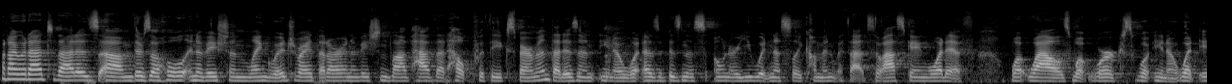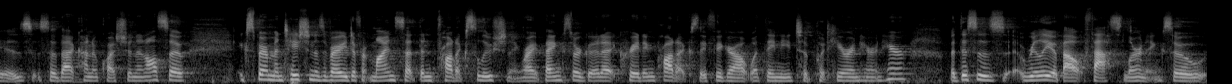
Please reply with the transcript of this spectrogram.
What I would add to that is um, there's a whole innovation language, right, that our innovation lab have that help with the experiment. That isn't, you know, what as a business owner you wouldn't necessarily come in with that. So asking what if, what wows, what works, what you know, what is. So that kind of question, and also experimentation is a very different mindset than product solutioning, right? Banks are good at creating products. They figure out what they need to put here and here and here. But this is really about fast learning. So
